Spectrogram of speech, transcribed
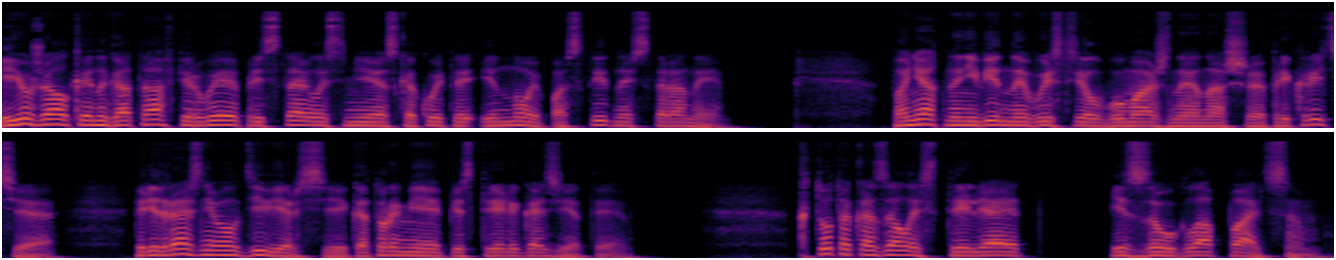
Ее жалкая нагота впервые представилась мне с какой-то иной постыдной стороны. Понятно, невинный выстрел в бумажное наше прикрытие передразнивал диверсии, которыми пестрели газеты. Кто-то, казалось, стреляет из-за угла пальцем,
